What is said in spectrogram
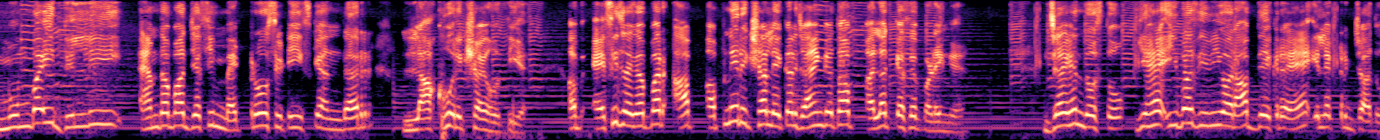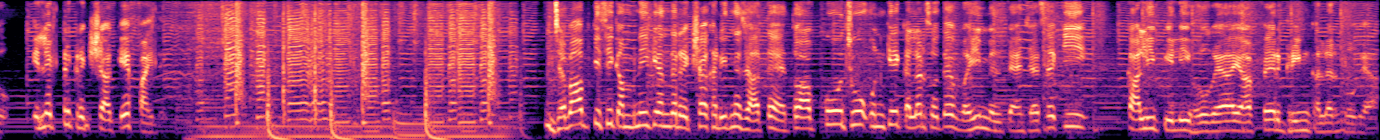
मुंबई, दिल्ली, अहमदाबाद जैसी मेट्रो सिटीज़ के अंदर लाखों रिक्शाएँ होती है। अब ऐसी जगह पर आप अपने रिक्शा लेकर जाएँगे तो आप अलग कैसे पड़ेंगे? जय हिंद दोस्तों, यह है ईबा जीवी और आप देख रहे हैं इलेक्ट्रिक जादू इलेक्ट्रिक रिक्शा के फ़ायदे। जब आप किसी कंपनी के अंदर रिक्शा खरीदने जाते हैं तो आपको जो उनके कलर्स होते हैं वही मिलते हैं, जैसे कि काली पीली हो गया या फिर ग्रीन कलर हो गया।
